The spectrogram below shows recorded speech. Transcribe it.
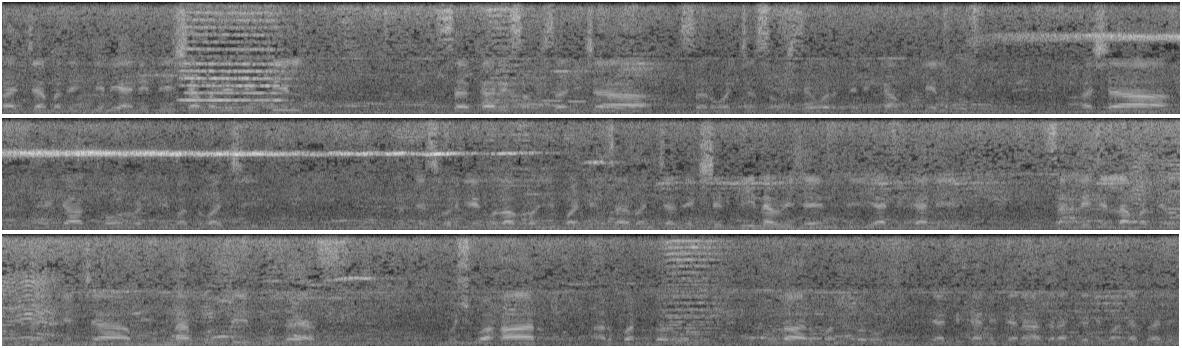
राज्यामध्ये केली आणि देशामध्ये देखील सहकारी संस्थांच्या सर्वोच्च संस्थेवर त्यांनी काम केलं. अशा एका थोर व्यक्तिमत्वाची म्हणजे स्वर्गीय गुलाबरावजी पाटील साहेबांच्या एकशे तीनावी जयंती या ठिकाणी सांगली जिल्हा मध्यवर्ती बँकेच्या पूर्णाकृती पुतळ्यास पुष्पहार अर्पण करून फुलं अर्पण करून या ठिकाणी त्यांना आदरांजली वाहण्यात आली.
